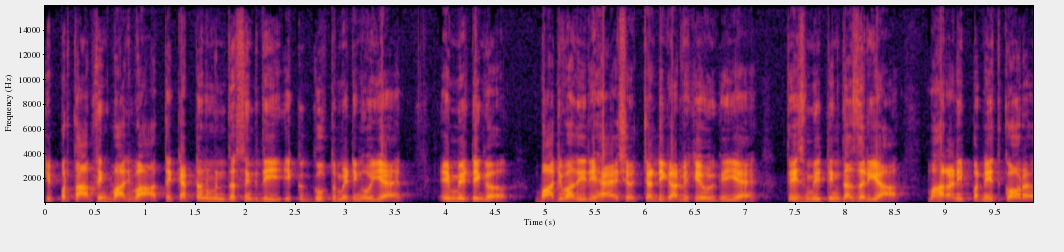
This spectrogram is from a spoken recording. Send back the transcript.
ਕਿ ਪ੍ਰਤਾਪ ਸਿੰਘ ਬਾਜਵਾ ਤੇ ਕੈਪਟਨ ਅਮਰਿੰਦਰ ਸਿੰਘ ਦੀ ਇੱਕ ਗੁਪਤ ਮੀਟਿੰਗ ਹੋਈ ਹੈ। ਇਹ ਮੀਟਿੰਗ ਬਾਜਵਾ ਦੀ ਰਿਹਾਇਸ਼ ਚੰਡੀਗੜ੍ਹ ਵਿਖੇ ਹੋਈ ਗਈ ਹੈ ਤੇ ਇਸ ਮੀਟਿੰਗ ਦਾ ਜ਼ਰੀਆ ਮਹਾਰਾਣੀ ਪਰਨੀਤ ਕੌਰ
